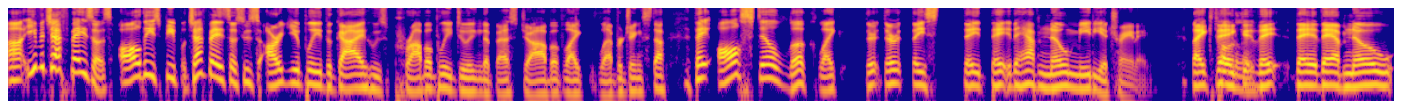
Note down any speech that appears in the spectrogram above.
Uh, even Jeff Bezos, all these people, Jeff Bezos, who's arguably the guy who's probably doing the best job of like leveraging stuff, they all still look like they're they're they they they they have no media training. Like they Totally. they they they have no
